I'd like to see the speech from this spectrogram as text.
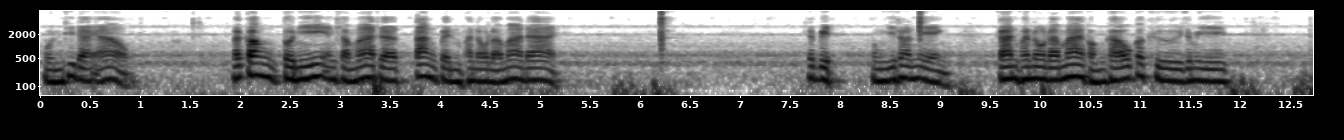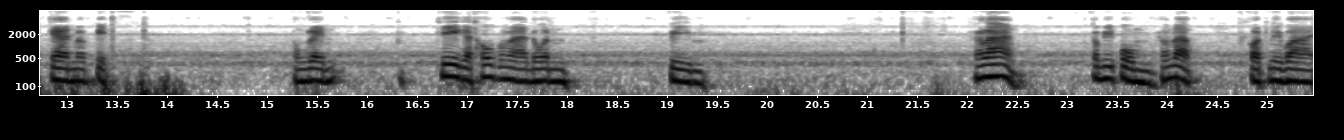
หมุนที่ไดอัลและกล้องตัวนี้ยังสามารถจะตั้งเป็นพาโนรามาได้ แค่บิดตรงนี้เท่านั้นเอง การพาโนรามาของเขาก็คือจะมีแกนมาปิด ตรงเลนส์ที่กระทบมาโดนฟิล์ม ข้างล่างก็มีปุ่มสำหรับกดรีวาย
